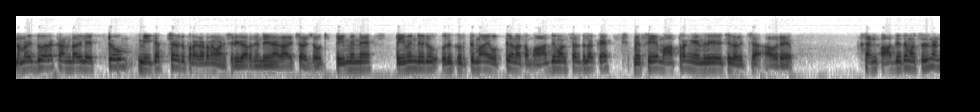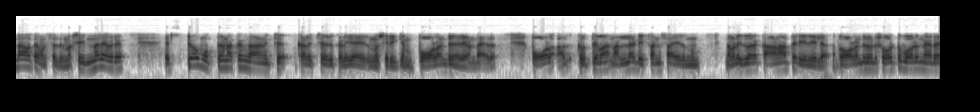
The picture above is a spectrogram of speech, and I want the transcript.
നമ്മൾ ഇതുവരെ കണ്ടതിൽ ഏറ്റവും മികച്ച ഒരു പ്രകടനമാണ് ശരിക്കും അർജന്റീന കാഴ്ചവെച്ചത്. ടീമിനെ ടീമിന്റെ ഒരു ഒരു കൃത്യമായ ഒത്തിണക്കം ആദ്യ മത്സരത്തിലൊക്കെ മെസ്സിയെ മാത്രം കേന്ദ്രീകരിച്ച് കളിച്ച അവർ ആദ്യത്തെ മത്സരത്തിൽ രണ്ടാമത്തെ മത്സരത്തിൽ പക്ഷെ ഇന്നലെ അവർ ഏറ്റവും ഒത്തിണക്കം കാണിച്ച് കളിച്ച ഒരു കളിയായിരുന്നു ശരിക്കും പോളണ്ടിനെതിരെ ഉണ്ടായത്. പോൾ കൃത്യമായ നല്ല ഡിഫൻസ് ആയിരുന്നു നമ്മൾ ഇതുവരെ കാണാത്ത രീതിയിൽ. പോളണ്ടിന് ഒരു ഷോട്ട് പോലും നേരെ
